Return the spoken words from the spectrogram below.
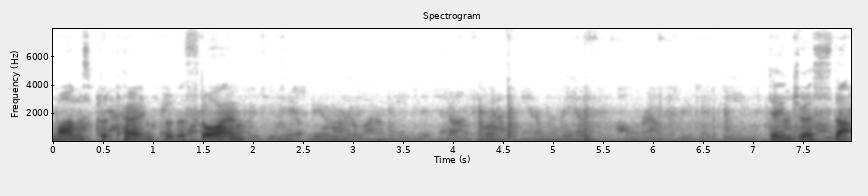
Mom's preparing for the storm. Dangerous stuff.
